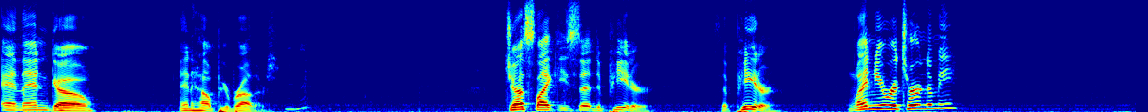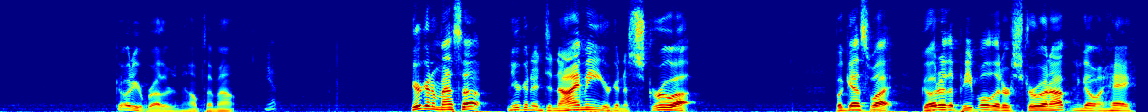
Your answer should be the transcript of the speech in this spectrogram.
and then go and help your brothers. Mhm. Just like he said to Peter. He said, Peter, when you return to me, go to your brothers and help them out. Yep. You're going to mess up. You're going to deny me. You're going to screw up. But guess what? Go to the people that are screwing up and going, hey,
